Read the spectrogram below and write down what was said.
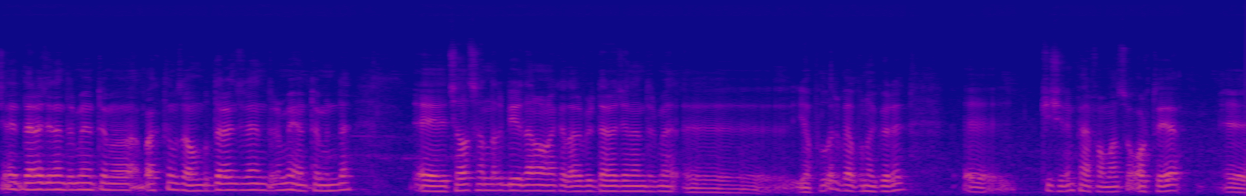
Şimdi derecelendirme yöntemine baktığım zaman bu derecelendirme yönteminde e, çalışanları birden ona kadar bir derecelendirme e, yapılır ve buna göre e, kişinin performansı ortaya e,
